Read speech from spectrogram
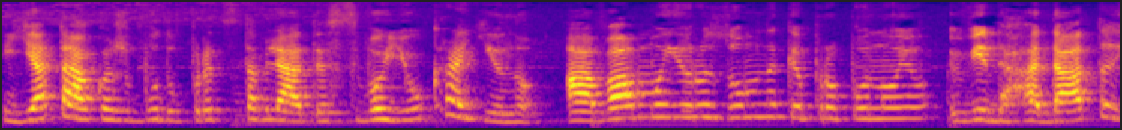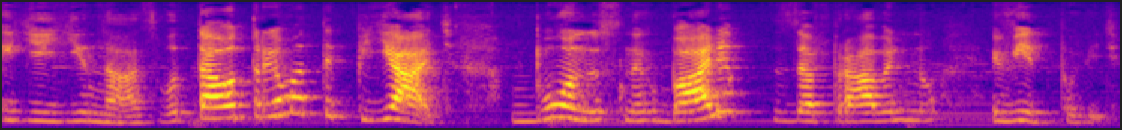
Я також буду представляти свою країну, а вам, мої розумники, пропоную відгадати її назву та отримати 5 бонусних балів за правильну відповідь.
